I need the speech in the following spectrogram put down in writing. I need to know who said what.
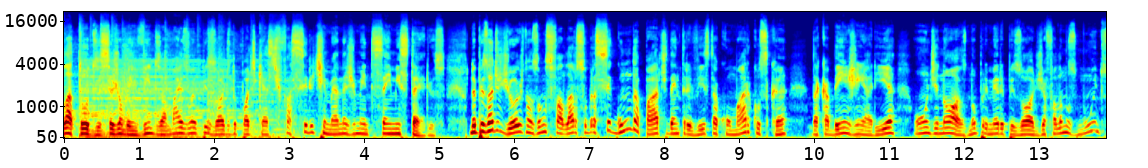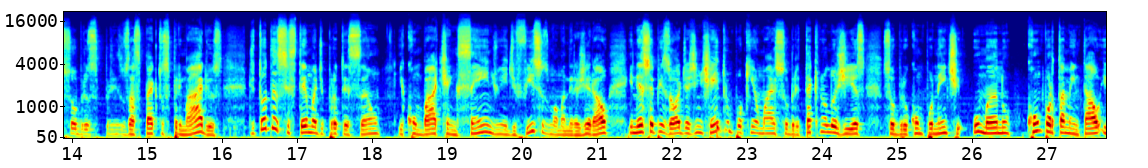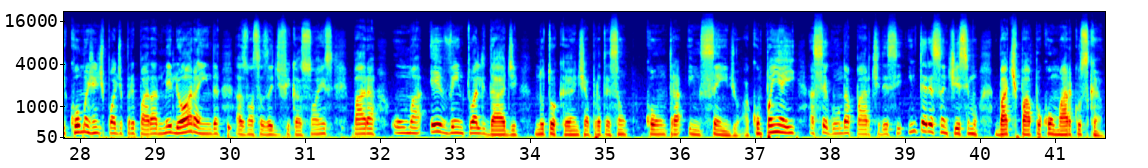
Speaker 1: Olá a todos e sejam bem-vindos a mais um episódio do podcast Facility Management Sem Mistérios. No episódio de hoje nós vamos falar sobre a segunda parte da entrevista com Marcos Kahn, da KB Engenharia, onde nós, no primeiro episódio, já falamos muito sobre os, os aspectos primários de todo o sistema de proteção e combate a incêndio em edifícios de uma maneira geral, e nesse episódio a gente entra um pouquinho mais sobre tecnologias, sobre o componente humano, comportamental e como a gente pode preparar melhor ainda as nossas edificações para uma eventualidade no tocante à proteção contra incêndio. Acompanhe aí a segunda parte desse interessantíssimo bate-papo com Marcos Kahn.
